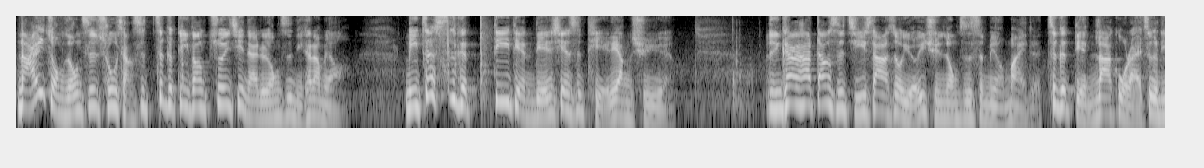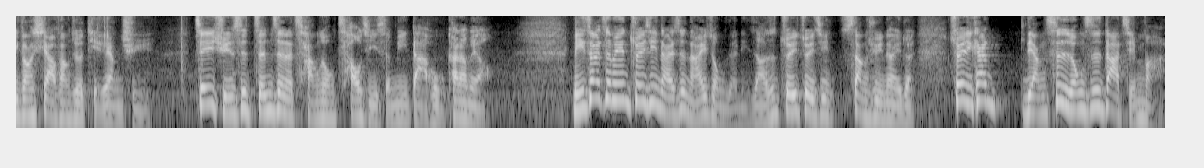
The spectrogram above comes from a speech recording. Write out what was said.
哪一种融资出场是这个地方追进来的融资？你看到没有？你这四个低点连线是铁量区域，你看它当时急杀的时候，有一群融资是没有卖的。这个点拉过来，这个地方下方就是铁量区，这一群是真正的长融超级神秘大户，看到没有？你在这边追进来是哪一种人？你知道是追最近上去那一段，所以你看两次融资大减码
